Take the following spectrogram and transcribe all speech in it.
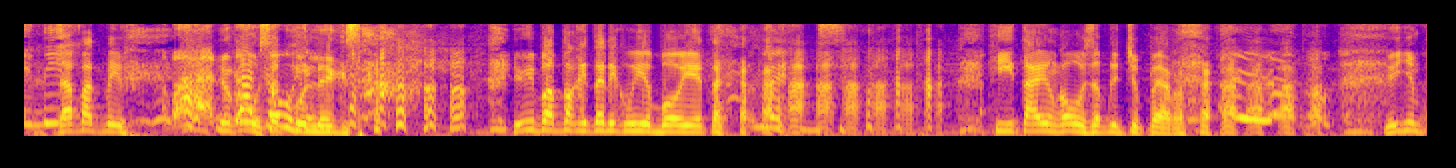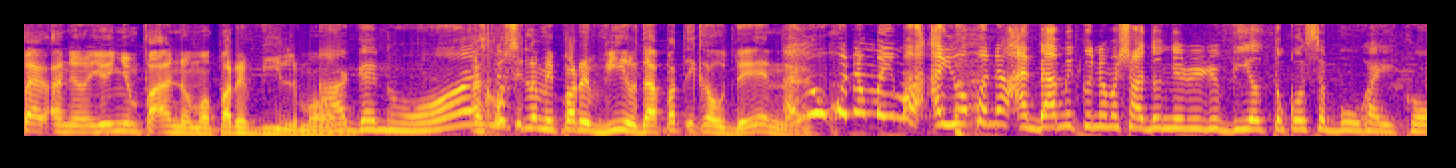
Hindi. Dapat may, yung kausap ko, legs. yung ipapakita ni Kuya Boyet. Legs. Hita yung kausap ni Chuper. yun yung pa, ano, yun yung paano mo, pa-reveal mo. ah, ganun. As kung sila may pa-reveal, dapat ikaw din. Ayoko nang may ma- ayoko na ang dami ko na masyadong nire-reveal tungkol sa buhay ko,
